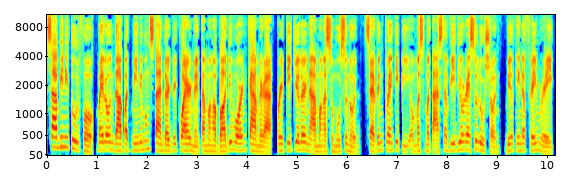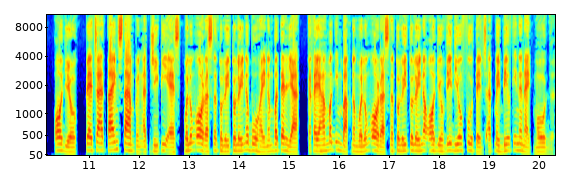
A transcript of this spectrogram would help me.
Sabi ni Tulfo, mayroon dapat minimum standard requirement ang mga body-worn camera, particular na ang mga sumusunod, 720p o mas mataas na video resolution, built-in na frame rate, audio, petsa at timestamping at GPS, 8 oras na tuloy-tuloy na buhay ng baterya, kakayahang mag-imbak ng 8 oras na tuloy-tuloy na audio-video footage at may built-in na night mode.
